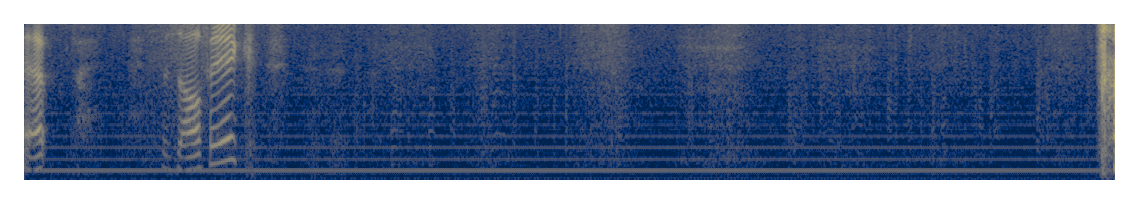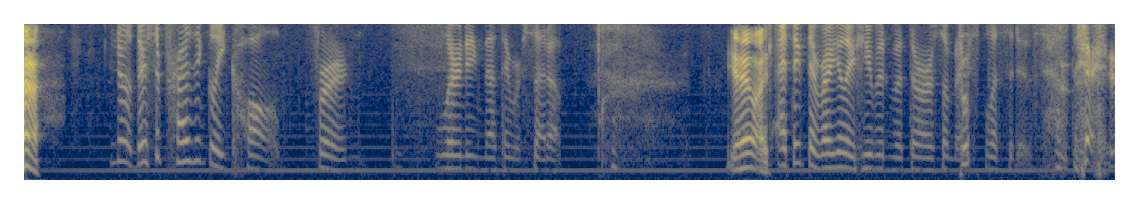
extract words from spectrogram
Yep. It was all fake. You know, they're surprisingly calm for learning that they were set up. You know, I, I think the regular human but there are some explicitives out there.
